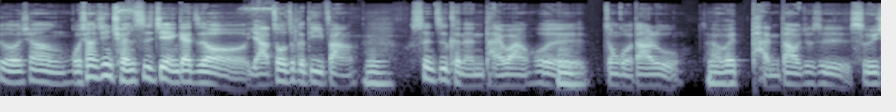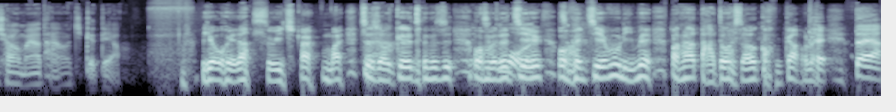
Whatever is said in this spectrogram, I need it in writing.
就像我相信全世界应该只有亚洲这个地方，嗯，甚至可能台湾或者中国大陆才会谈到，就是 Switch 我们要谈好几个调。又回到 Switch My 这首歌，真的是我们的节我们节目里面帮他打多少广告了？对啊，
